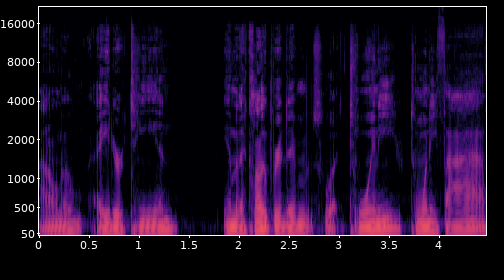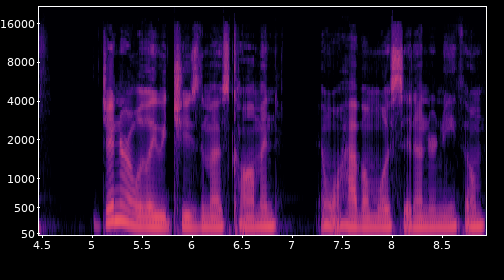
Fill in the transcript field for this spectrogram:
I don't know, eight or 10. Imidacloprid is what, 20, 25? Generally, we choose the most common and we'll have them listed underneath them.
